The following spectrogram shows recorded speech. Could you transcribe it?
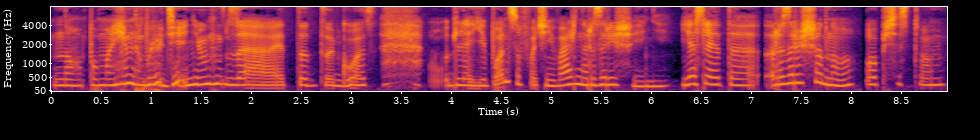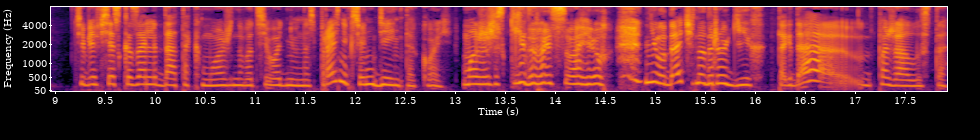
но по моим наблюдениям за этот год для японцев очень важно разрешение. Если это разрешено обществом, тебе все сказали, да, так можно, вот сегодня у нас праздник, сегодня день такой. Можешь скидывать свою неудачу на других. Тогда, пожалуйста.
